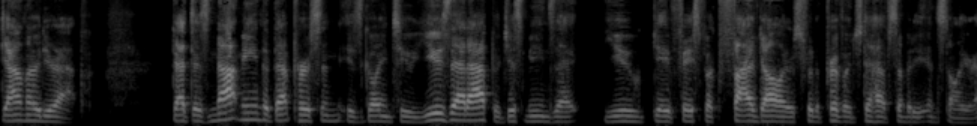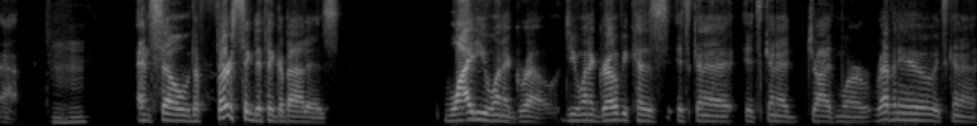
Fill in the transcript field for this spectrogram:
download your app. That does not mean that that person is going to use that app. It just means that you gave Facebook $5 for the privilege to have somebody install your app. mm-hmm. And so the first thing to think about is why do you want to grow? Do you want to grow because it's going to it's going to drive more revenue, it's going to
